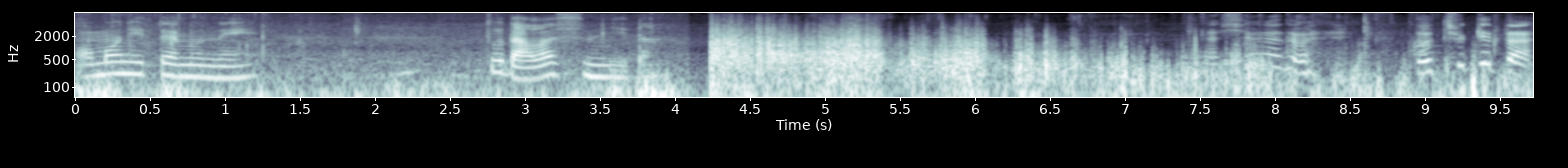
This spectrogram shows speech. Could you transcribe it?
어머니 때문에 또 나왔습니다. 야 시원하다. 너 춥겠다.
